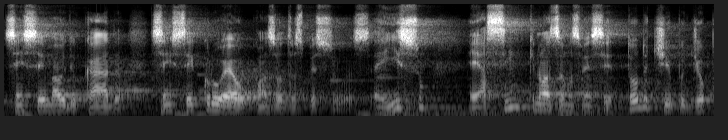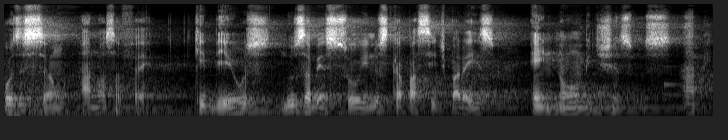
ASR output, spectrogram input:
sem ser mal educado, sem ser cruel com as outras pessoas. É isso, é assim que nós vamos vencer todo tipo de oposição à nossa fé. Que Deus nos abençoe e nos capacite para isso, em nome de Jesus. Amém.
